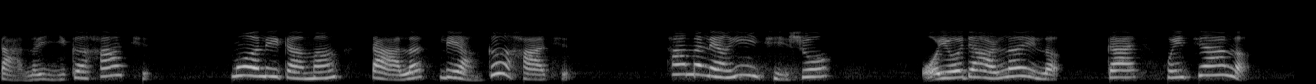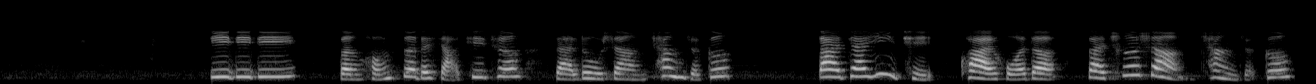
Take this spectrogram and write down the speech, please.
打了一个哈欠，茉莉赶忙打了两个哈欠。他们俩一起说：“我有点累了，该。”回家了，滴滴滴，粉红色的小汽车在路上唱着歌，大家一起快活的在车上唱着歌。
